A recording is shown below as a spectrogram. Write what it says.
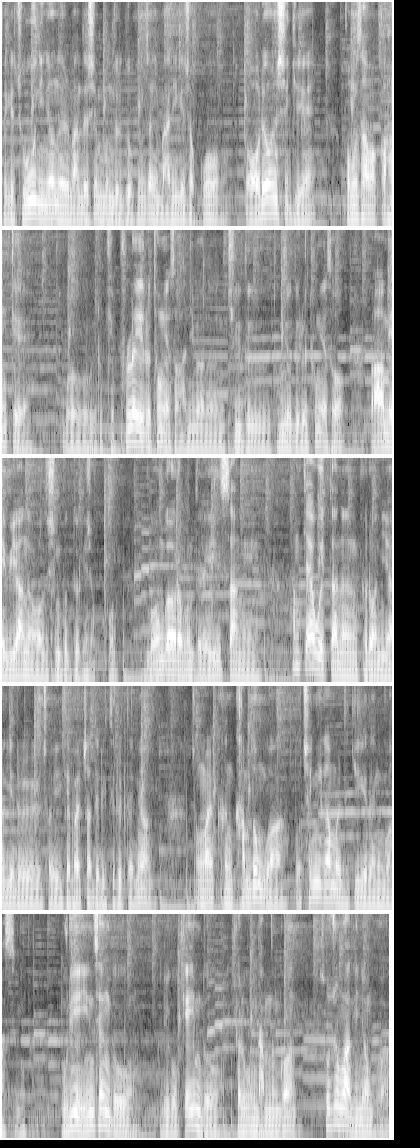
되게 좋은 인연을 만드신 분들도 굉장히 많이 계셨고 또 어려운 시기에 검은 사막과 함께 뭐 이렇게 플레이를 통해서 아니면은 길드 동료들을 통해서 마음의 위안을 얻으신 분도 계셨고 모험가 여러분들의 일상에 함께하고 있다는 그런 이야기를 저희 개발자들이 들을 때면 정말 큰 감동과 또 책임감을 느끼게 되는 것 같습니다. 우리의 인생도 그리고 게임도 결국 남는 건 소중한 인연과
